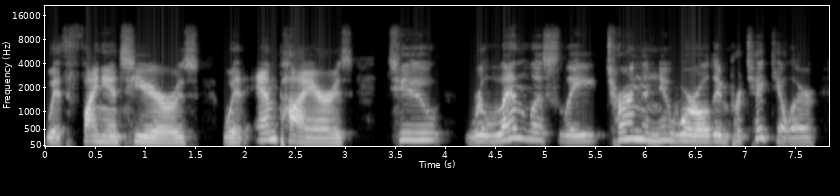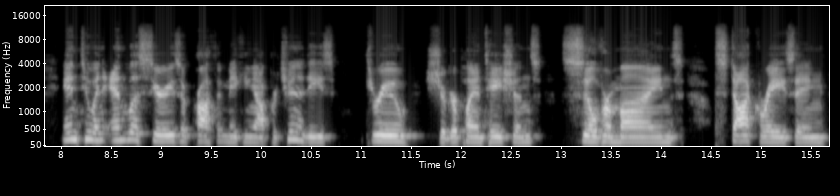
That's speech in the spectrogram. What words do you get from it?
with financiers, with empires to relentlessly turn the new world in particular into an endless series of profit making opportunities through sugar plantations, silver mines, stock raising,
